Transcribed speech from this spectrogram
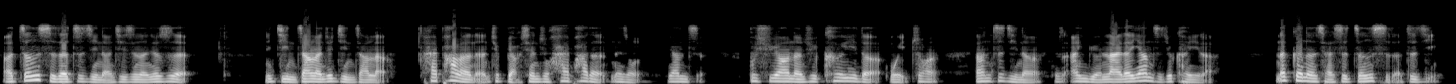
而真实的自己呢，其实呢就是你紧张了就紧张了，害怕了呢就表现出害怕的那种样子。不需要呢去刻意的伪装，让自己呢就是按原来的样子就可以了，那个呢才是真实的自己。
